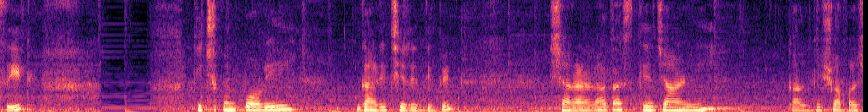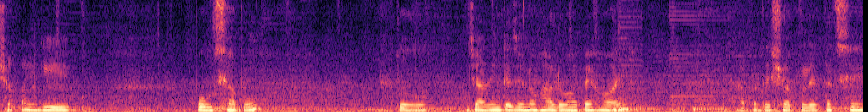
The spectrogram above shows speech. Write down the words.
সিট কিছুক্ষণ পরেই গাড়ি ছেড়ে দিবে। সারা রাত আজকে জার্নি। কালকে সকাল সকাল গিয়ে পৌঁছাবো। তো জার্নিটা যেন ভালোভাবে হয়। আপনাদের সকলের কাছে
